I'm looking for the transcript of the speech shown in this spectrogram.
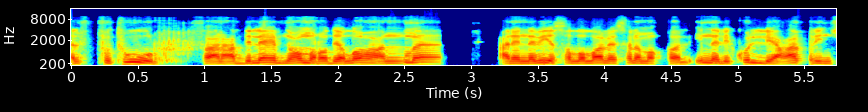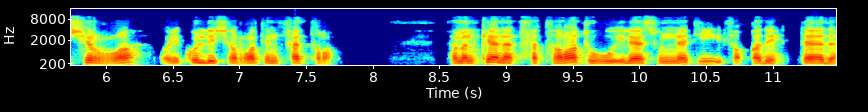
الفتور فعن عبد الله بن عمر رضي الله عنهما عن النبي صلى الله عليه وسلم قال إن لكل عمل شرة ولكل شرة فترة. فمن كانت فترته إلى سنتي فقد اهتدى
